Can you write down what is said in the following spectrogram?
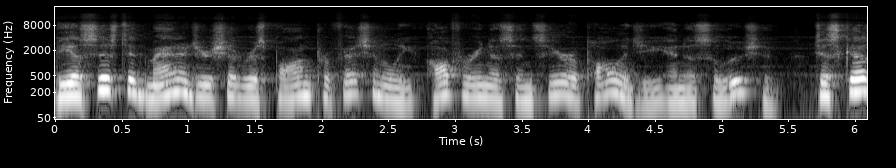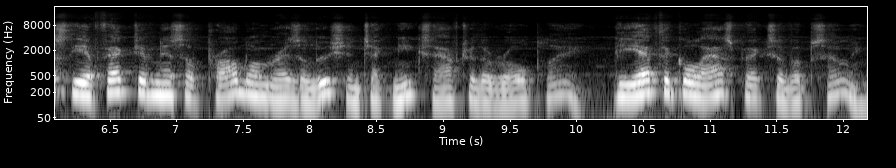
The assistant manager should respond professionally, offering a sincere apology and a solution. Discuss the effectiveness of problem resolution techniques after the role play. The ethical aspects of upselling.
